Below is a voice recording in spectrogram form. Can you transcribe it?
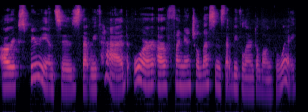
our experiences that we've had, or our financial lessons that we've learned along the way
